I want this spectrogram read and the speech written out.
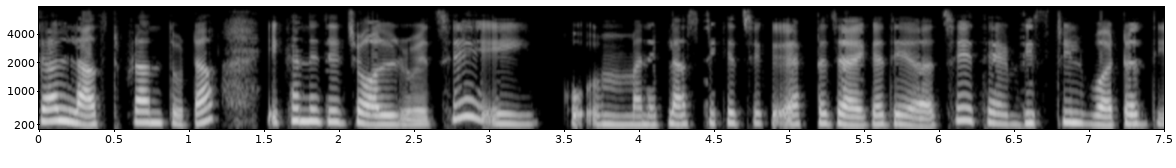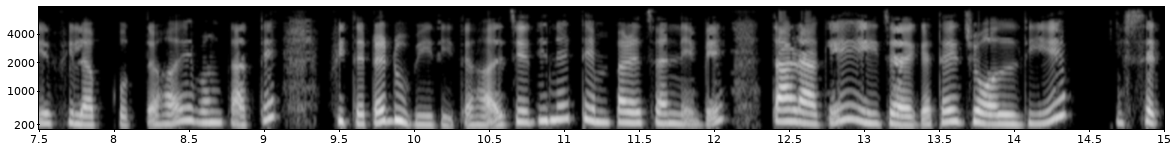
যার লাস্ট প্রান্তটা এখানে যে জল রয়েছে, এই মানে প্লাস্টিকের যে একটা জায়গা দেওয়া আছে এতে ডিস্টিল ওয়াটার দিয়ে ফিল আপ করতে হয় এবং তাতে ফিতেটা ডুবিয়ে দিতে হয়। যেদিনের টেম্পারেচার নেবে তার আগে এই জায়গাটায় জল দিয়ে সেট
